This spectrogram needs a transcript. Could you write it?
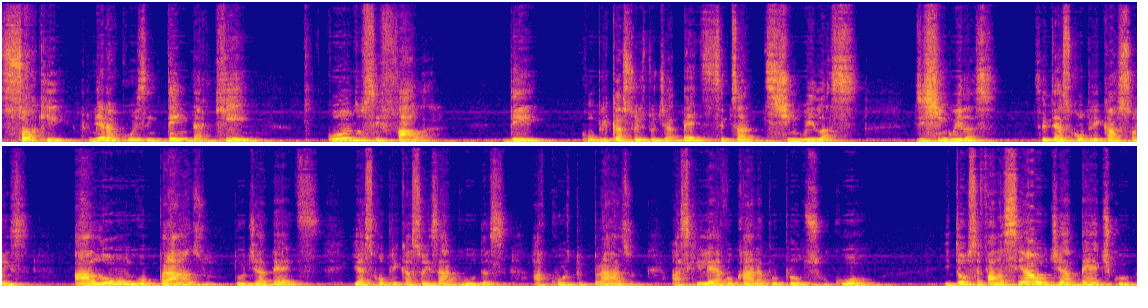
Só que, primeira coisa, entenda que quando se fala de complicações do diabetes, você precisa distingui-las. Distingui-las. Você tem as complicações a longo prazo do diabetes e as complicações agudas a curto prazo, as que levam o cara para o pronto-socorro. Então você fala assim, ah, o diabético,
